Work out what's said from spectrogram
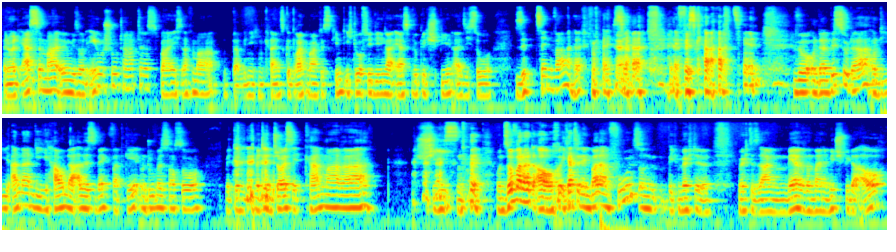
Wenn du das erste Mal irgendwie so einen Ego-Shooter hattest, weil ich sag mal, da bin ich ein kleines gebrandmarktes Kind, ich durfte die Dinger erst wirklich spielen, als ich so 17 war, ne? Ja FSK 18. So, und dann bist du da und die anderen, die hauen da alles weg, was geht, und du bist noch so mit dem, mit dem Joystick-Kamera schießen. Und so war das auch. Ich hatte den Ball am Fuß und ich möchte, ich möchte sagen, mehrere meiner Mitspieler auch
